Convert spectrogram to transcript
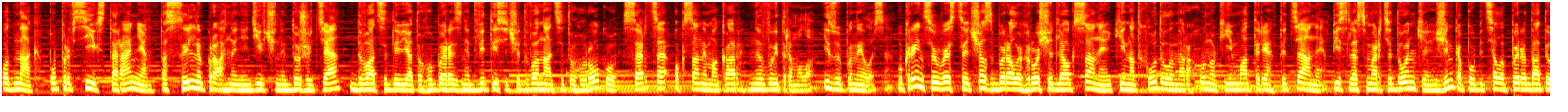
Однак, попри всі їх старання та сильне прагнення дівчини до життя, 29 березня 2012 року серце Оксани Макар не витримало і зупинилося. Українці увесь цей час збирали гроші для Оксани, які надходили на рахунок її матері Тетяни. Після смерті доньки жінка пообіцяла передати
